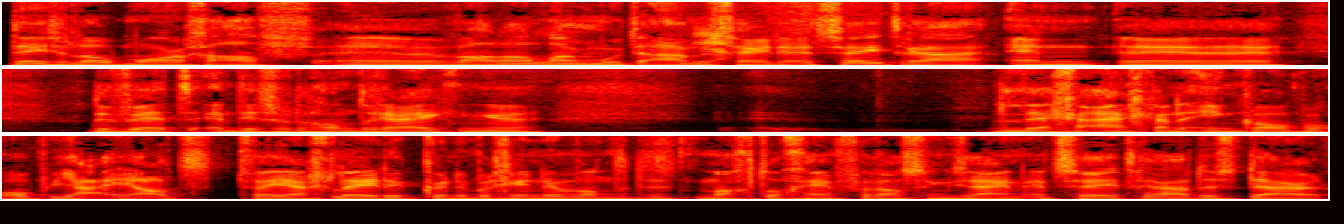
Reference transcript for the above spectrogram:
Deze loopt morgen af. Uh, we hadden al lang mhm. moeten aanbesteden, ja. et cetera. En de wet en dit soort handreikingen leggen eigenlijk aan de inkoper op. Ja, je had twee jaar geleden kunnen beginnen, want dit mag toch geen verrassing zijn, et cetera. Dus daar,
